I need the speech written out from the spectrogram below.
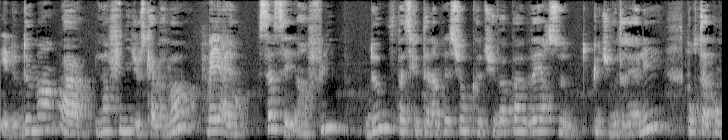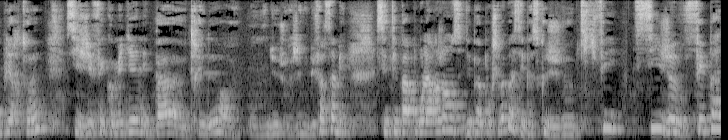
et de demain à l'infini jusqu'à ma mort, bah y a rien. Ça c'est un flip de ouf parce que t'as l'impression que tu vas pas vers ce que tu voudrais aller pour t'accomplir toi. Si j'ai fait comédienne et pas euh, trader, euh, oh mon dieu, j'aurais jamais pu faire ça, mais c'était pas pour l'argent, c'était pas pour je sais pas quoi, c'est parce que je veux kiffer. Si je fais pas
